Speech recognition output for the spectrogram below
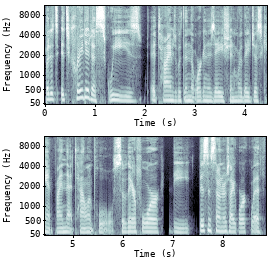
but it's it's created a squeeze at times within the organization where they just can't find that talent pool so therefore the business owners i work with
